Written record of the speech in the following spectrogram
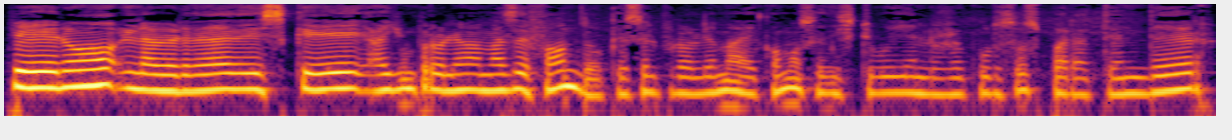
Pero la verdad es que hay un problema más de fondo, que es el problema de cómo se distribuyen los recursos para atender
